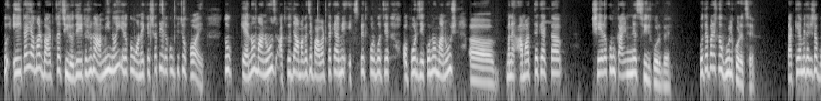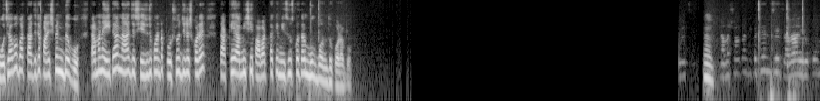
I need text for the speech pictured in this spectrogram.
তো এইটাই আমার বার্তা ছিল যে এটা শুধু আমি নই, এরকম অনেকের সাথে এরকম কিছু হয়। তো কেন মানুষ, আজকে যদি আমার কাছে পাওয়ার থাকে, আমি এক্সপেক্ট করব যে অপর যে কোনো মানুষ মানে আমার থেকে একটা সেরকম কাইন্ডনেস ফিল করবে। হতে পারে কেউ ভুল করেছে। তাকে আমি তাকে সেটা বোঝাবো বা তার যেটা পানিশমেন্ট দেবো, তার মানে এইটা না যে সে যদি কোনো একটা প্রশ্ন জিজ্ঞেস করে, তাকে আমি সেই পাওয়ারটাকে মিস ইউজ করে তার মুখ বন্ধ করাবো। রানা সরকার লিখেছেন যে যারা এরকম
